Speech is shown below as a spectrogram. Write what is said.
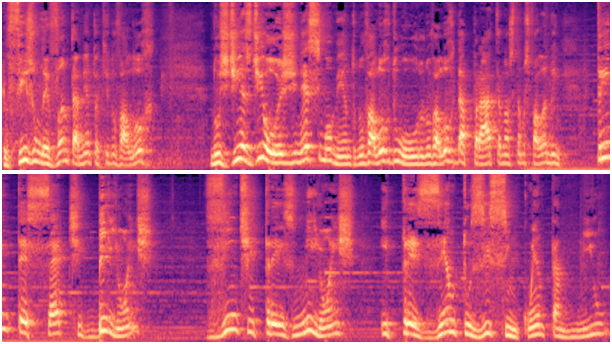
eu fiz um levantamento aqui do valor nos dias de hoje, nesse momento, no valor do ouro, no valor da prata, nós estamos falando em 37 bilhões, 23 milhões e 350 mil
